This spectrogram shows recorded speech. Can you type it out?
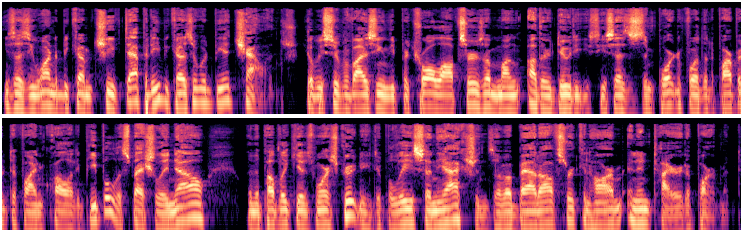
He says he wanted to become chief deputy because it would be a challenge. He'll be supervising the patrol officers among other duties. He says it's important for the department to find quality people, especially now when the public gives more scrutiny to police and the actions of a bad officer can harm an entire department.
